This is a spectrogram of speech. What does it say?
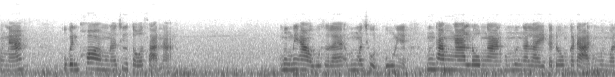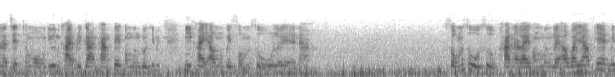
มึงนะ กูเป็นพ่อมึงนะชื่อโตสันอะ มึงไม่เอากูซะแล้ว มึงมาฉุดกูเนี่ย มึงทำงานโรงงานของมึงอะไรกระโดงกระดาษของมึงวันละเจ็ดชั่วโมงยืนขายบริการทางเพศของมึงโดยที่มีใครเอามึงไปสมสู่เลยนะ สมสู่สืบพันธุ์อะไรของมึงเลยเอาวัยวะเพศไม่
